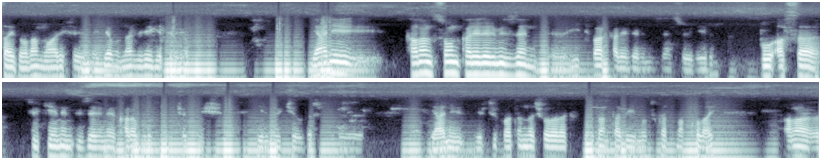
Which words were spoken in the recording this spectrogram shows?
sayıda olan muhalif medya bunlar dile getiriyor. Yani kalan son karelerimizden, e, itibar karelerimizden söyleyelim. Bu asla Türkiye'nin üzerine kara bulut çökmüş 23 yıldır. E, yani bir Türk vatandaşı olarak buradan tabii not katmak kolay. Ama e,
